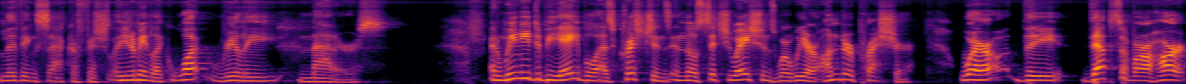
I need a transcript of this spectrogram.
living sacrificially. You know what I mean? Like, what really matters? And we need to be able, as Christians, in those situations where we are under pressure, where the depths of our heart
